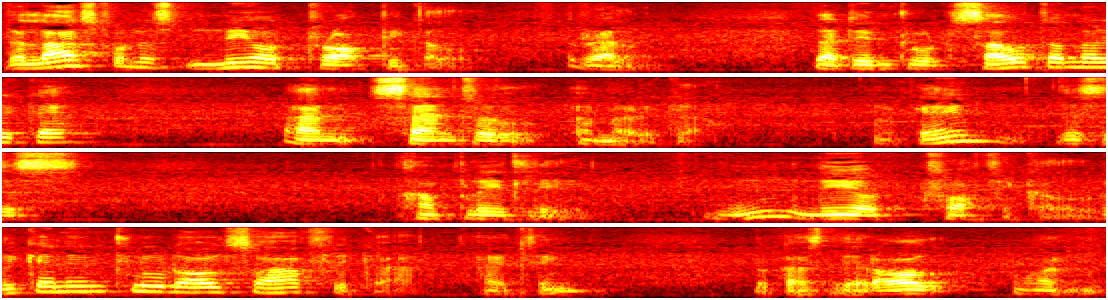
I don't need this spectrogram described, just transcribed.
The last one is neotropical realm that includes South America and Central America. Okay, this is completely mm, neotropical. We can include also Africa, I think. because they're all one.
